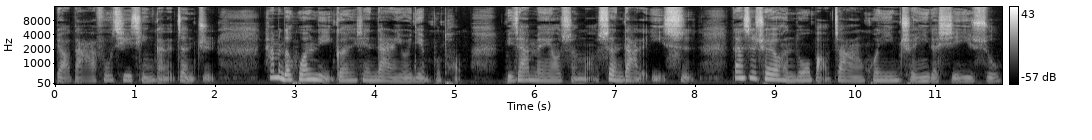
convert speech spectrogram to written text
表达夫妻情感的证据。他们的婚礼跟现代人有一点不同，比较没有什么盛大的仪式，但是却有很多保障婚姻权益的协议书。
